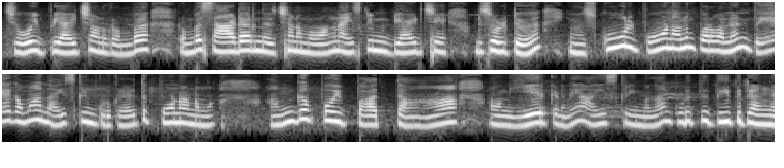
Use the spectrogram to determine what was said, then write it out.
அச்சோ இப்படி ஆயிடுச்சு. அவனுக்கு ரொம்ப ரொம்ப சேடாக இருந்துச்சு. நம்ம வாங்கின ஐஸ்கிரீம் இப்படி ஆயிடுச்சு அப்படி சொல்லிட்டு இவன் ஸ்கூல் போனாலும் பரவாயில்லன்னு வேகமாக அந்த ஐஸ்கிரீம் கொடுக்குற இடத்துக்கு போனானாமா. அங்கே போய் பார்த்தா அவங்க ஏற்கனவே ஐஸ்கிரீம் எல்லாம் கொடுத்து தீத்துட்டாங்க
